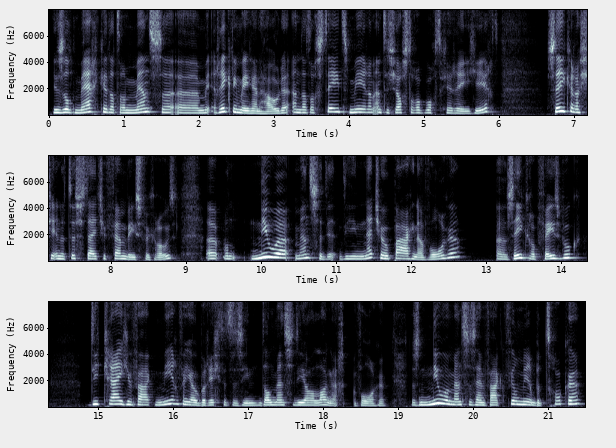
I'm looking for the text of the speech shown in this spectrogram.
Je zult merken dat er mensen uh, rekening mee gaan houden en dat er steeds meer en enthousiaster op wordt gereageerd. Zeker als je in de tussentijd je fanbase vergroot. Uh, want nieuwe mensen die, die, net jouw pagina volgen, zeker op Facebook, die krijgen vaak meer van jouw berichten te zien dan mensen die al langer volgen. Dus nieuwe mensen zijn vaak veel meer betrokken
